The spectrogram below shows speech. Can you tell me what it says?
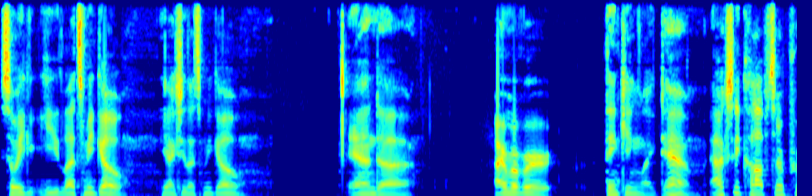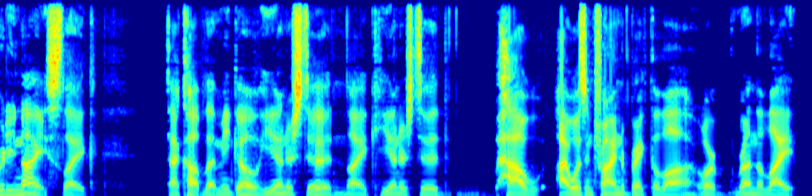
So he he lets me go. He actually lets me go, and uh, I remember thinking like, damn, actually, cops are pretty nice. Like that cop let me go. He understood. Like he understood how I wasn't trying to break the law or run the light.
